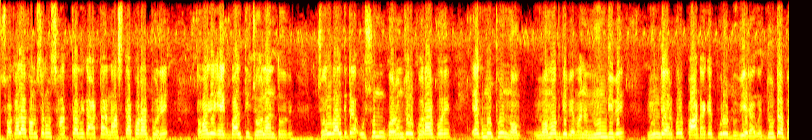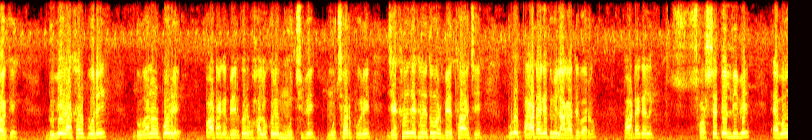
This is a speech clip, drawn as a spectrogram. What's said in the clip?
সকালে কমসে কম সাতটা থেকে আটটা নাস্তা করার পরে তোমাকে এক বালতি জল আনতে হবে। জল বালতিটা উষুম গরম জল করার পরে এক মুঠো নম- নমক দিবে মানে নুন দিবে। নুন দেওয়ার পর পাটাকে পুরো ডুবিয়ে রাখবে, দুটো পাকে। ডুবিয়ে রাখার পরে, ডুবানোর পরে পাটাকে বের করে ভালো করে মুছবে। মুছার পরে যেখানে যেখানে তোমার ব্যথা আছে, পুরো পাটাকে তুমি লাগাতে পারো। পাটাকে সর্ষে তেল দিবে এবং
